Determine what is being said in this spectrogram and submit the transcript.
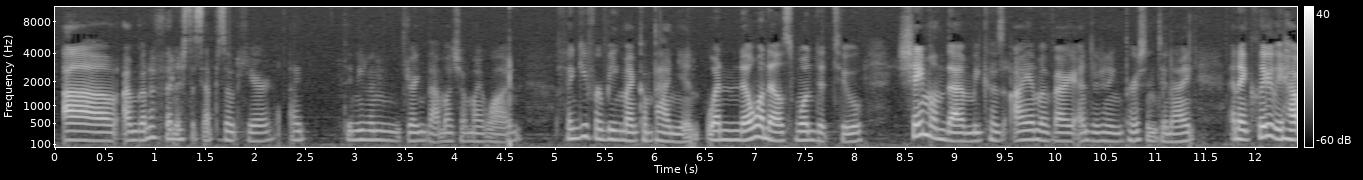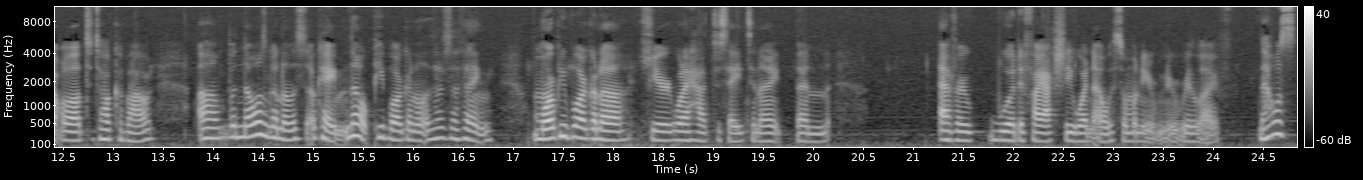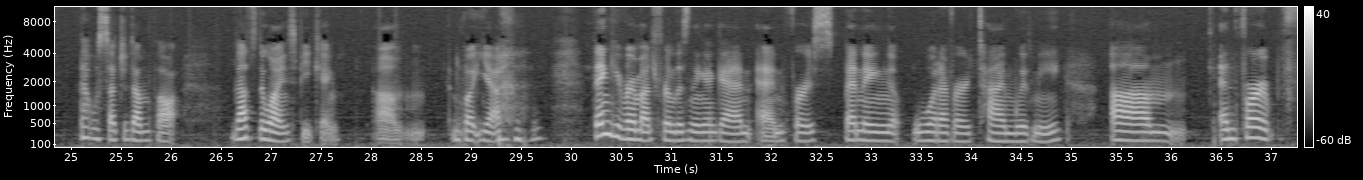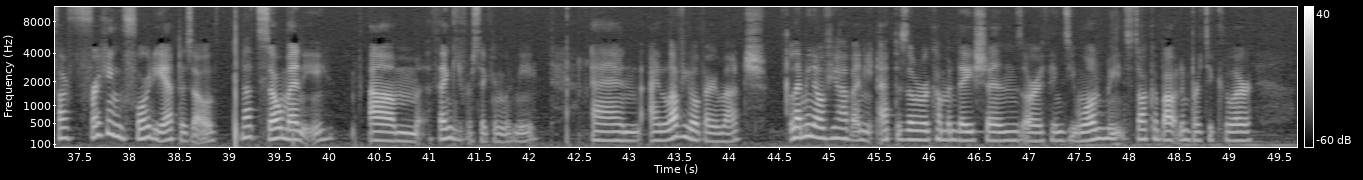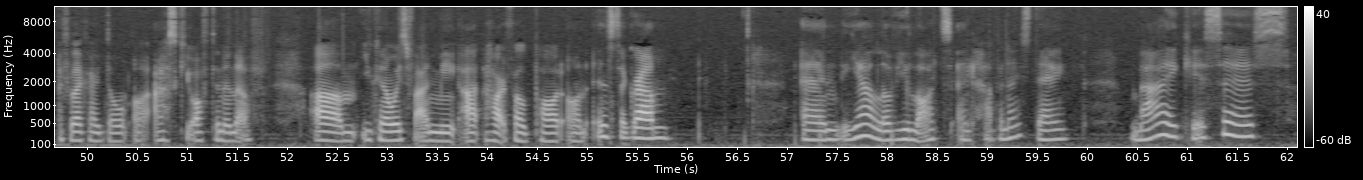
uh, I'm gonna finish this episode here. I didn't even drink that much of my wine. Thank you for being my companion when no one else wanted to. Shame on them because I am a very entertaining person tonight and I clearly have a lot to talk about. Um, but no one's gonna listen. Okay, no, people are gonna listen. That's the thing. More people are gonna hear what I had to say tonight than ever would if I actually went out with someone in real life. That was that was such a dumb thought. That's the wine speaking. Um, but yeah. thank you very much for listening again and for spending whatever time with me. Um, and for, for freaking 40 episodes. That's so many. Um, thank you for sticking with me. And I love you all very much. Let me know if you have any episode recommendations or things you want me to talk about in particular. I feel like I don't ask you often enough. Um, you can always find me at Heartfelt Pod on Instagram. And yeah, love you lots and have a nice day. Bye. Kisses.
